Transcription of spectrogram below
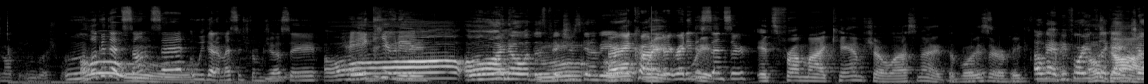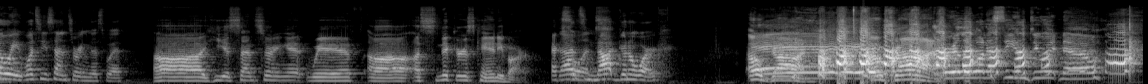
Not the English one. Oh, look at that sunset. Ooh. Ooh, we got a message from Jesse. Oh, Hey, cutie. Oh, I know what this picture's gonna be. All right, Connor, wait, get ready wait. to censor. It's from my cam show last night. The boys are a big. Okay, before you Oh, click God. it, Joey, what's he censoring this with? Uh, he is censoring it with uh, a Snickers candy bar. Excellent. That's not gonna work. Oh Hey! God! Oh God. I really want to see him do it now.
